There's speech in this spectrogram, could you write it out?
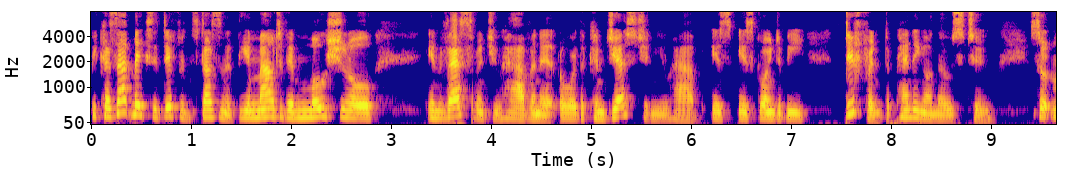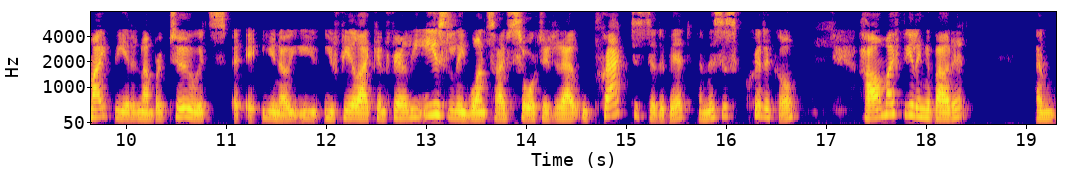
Because that makes a difference, doesn't it? The amount of emotional investment you have in it or the congestion you have is, is going to be different depending on those two. So it might be at a number two. It's, uh, uh, you know, you, you feel I can fairly easily, once I've sorted it out and practiced it a bit, and this is critical, how am I feeling about it? And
